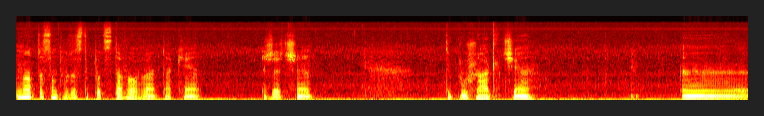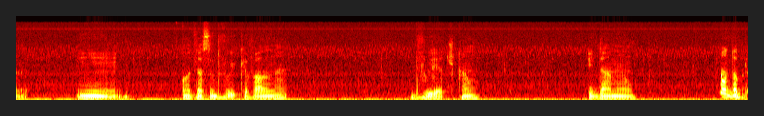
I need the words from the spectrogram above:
No to są po prostu podstawowe takie rzeczy typu żarcie yy, i od razu dwójkę walnę dwójeczkę i dam ją. No dobra,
